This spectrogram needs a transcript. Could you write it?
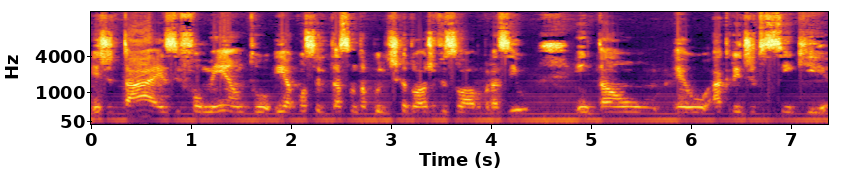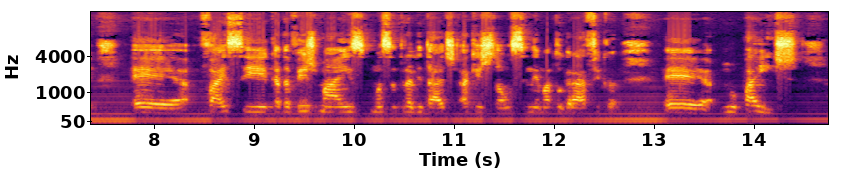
editais e fomento e a consolidação da política do audiovisual no Brasil. Então, eu acredito sim que é, vai ser cada vez mais uma centralidade a questão cinematográfica é, no país.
